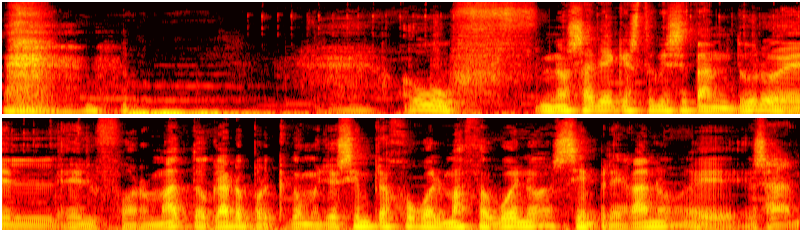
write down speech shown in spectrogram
Uf, no sabía que estuviese tan duro el, el formato, claro, porque como yo siempre juego el mazo bueno, siempre gano. eh, o sea,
